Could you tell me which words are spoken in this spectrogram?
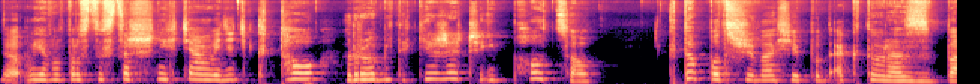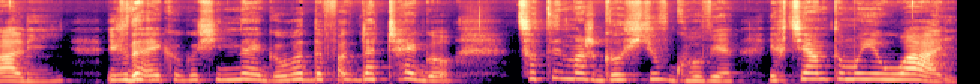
No, ja po prostu strasznie chciałam wiedzieć, kto robi takie rzeczy i po co. Kto podszywa się pod aktora z Bali i wdaje kogoś innego? What the fuck, dlaczego? Co ty masz gościu w głowie? Ja chciałam to moje why.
